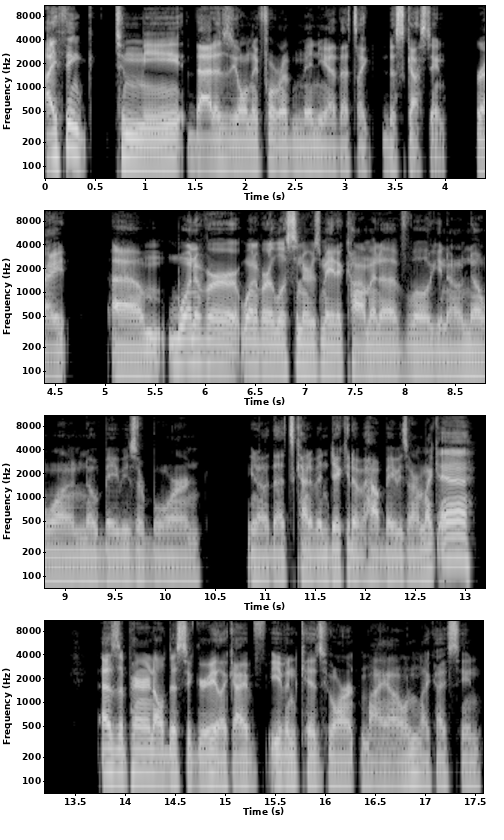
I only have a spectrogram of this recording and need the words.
I think to me that is the only form of minya that's like disgusting, right? Um, one of our one of our listeners made a comment of, well, you know, no one, no babies are born. You know, that's kind of indicative of how babies are. I'm like, eh. As a parent, I'll disagree. Like I've even kids who aren't my own. Like I've seen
